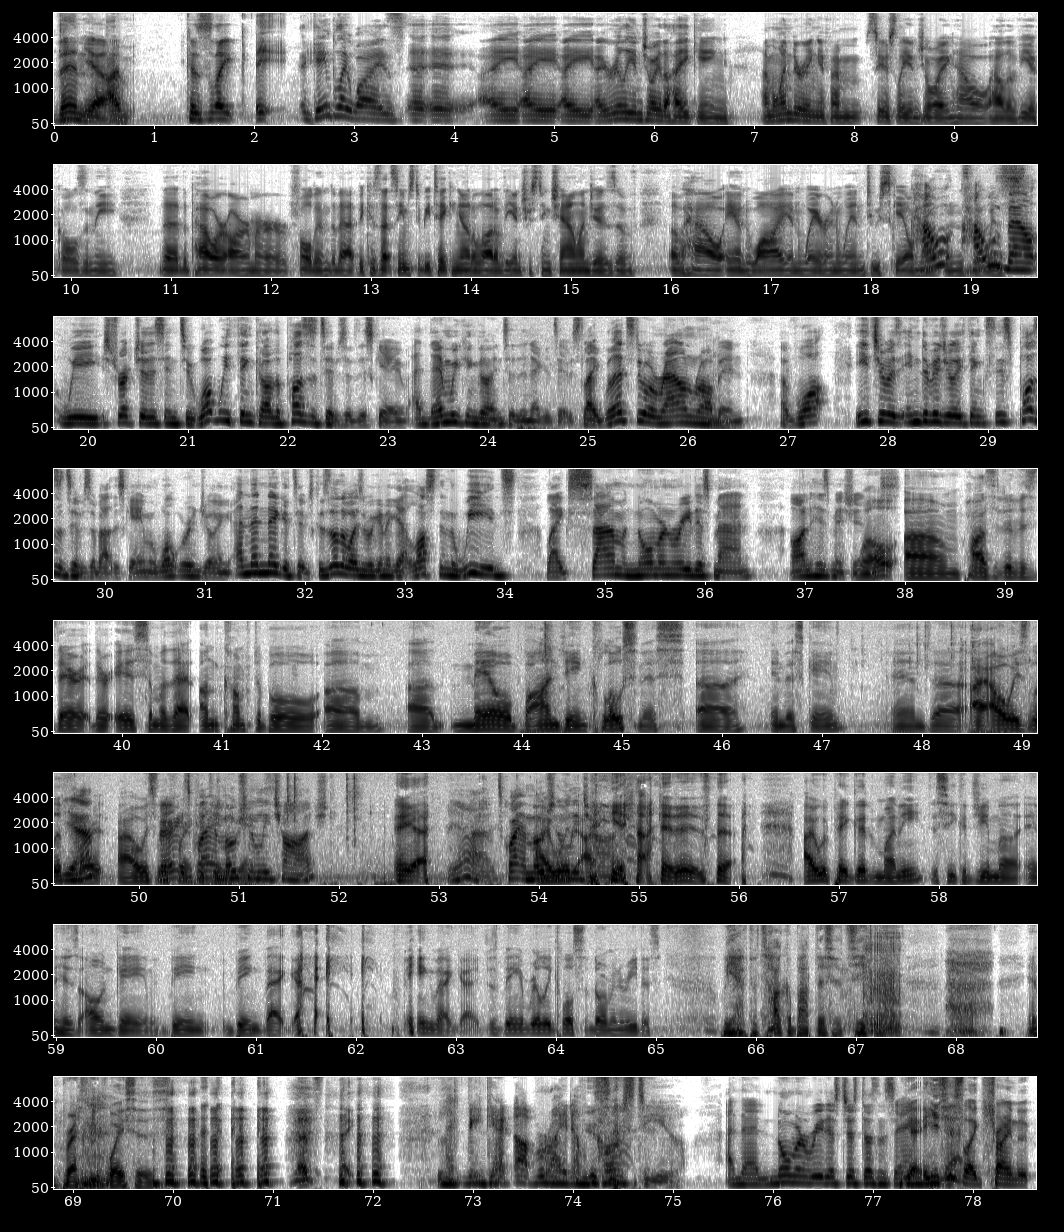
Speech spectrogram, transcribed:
then, Yeah. I'm, because like it, gameplay wise, uh, uh, I, I I I really enjoy the hiking. I'm wondering if I'm seriously enjoying how how the vehicles and the the the power armor fold into that because that seems to be taking out a lot of the interesting challenges of of how and why and where and when to scale How mountains. how was- about we structure this into what we think are the positives of this game, and then we can go into the negatives. Like let's do a round robin hmm. of what each of us individually thinks is positives about this game and what we're enjoying, and then negatives, because otherwise we're going to get lost in the weeds like Sam Norman Reedus man on his missions. well, um, positive is there. There is some of that uncomfortable um, uh, male bonding closeness uh, in this game, and uh, I always live Yeah. for it. I always live Very, for it's it in quite emotionally games. charged. Yeah. Yeah, it's quite I emotionally would, I- charged. yeah, it is. I would pay good money to see Kojima in his own game, being being that guy, being that guy, just being really close to Norman Reedus. We have to talk about this in secret, in breathy voices. That's like, Let me get up right up You see- close to you. And then Norman Reedus just doesn't say yeah, anything. he's just like trying to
